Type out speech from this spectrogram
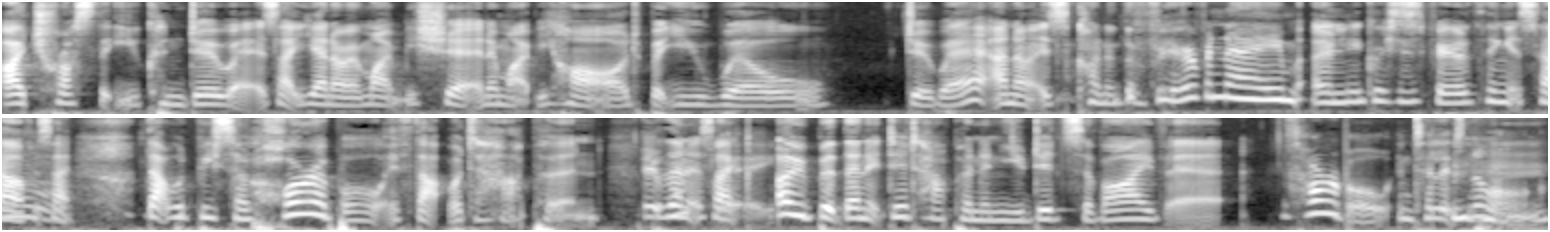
I trust that you can do it. It's like, you know, it might be shit and it might be hard, but you will do it. And it's kind of the fear of a name only increases fear of the thing itself. It's hmm. like, that would be so horrible if that were to happen. But It then it's like, be. oh, but then it did happen and you did survive it. It's horrible until it's not. Mm-hmm.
